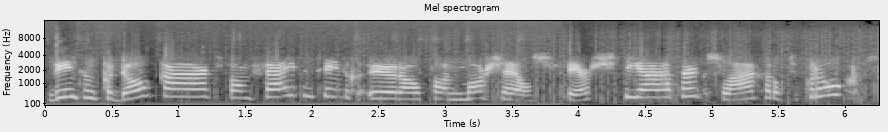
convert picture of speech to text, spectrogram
wint een cadeaukaart van 25 euro van Marcel's Vers Theater, de slager op de krocht.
